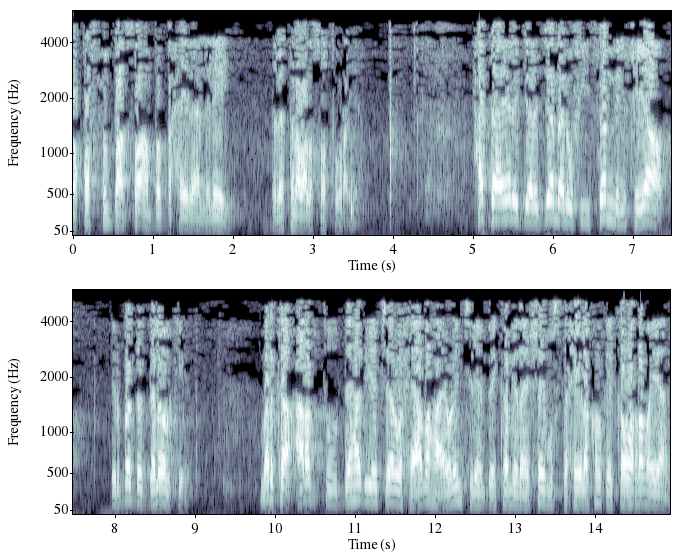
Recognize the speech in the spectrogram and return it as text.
oo qof xun baa soo anbabaxay baa laleeyahy dabeetna waa la soo tuuraya. Xataa yalija aljamalu fii sami lkhiyaad irbada daloolkeeda marka carabtu de had iyo jeer waxyaabaha ay odhan jireen bay ka mid ahay shay mustaxiila kolkay ka waramayaan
